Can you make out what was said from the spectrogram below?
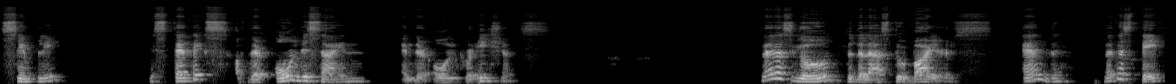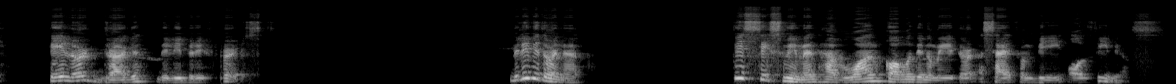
Simply, aesthetics of their own design and their own creations. Let us go to the last two buyers and let us take tailored drug delivery first. Believe it or not, these six women have one common denominator aside from being all females.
